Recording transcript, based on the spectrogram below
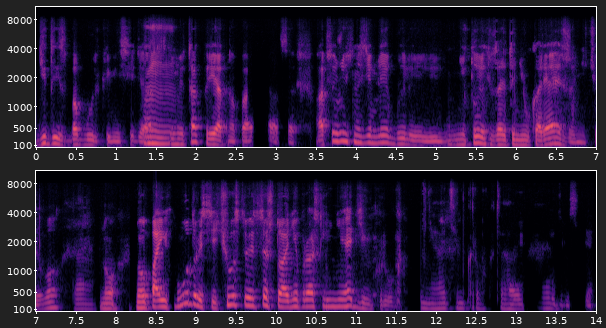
деды с бабульками сидят, mm-hmm. с ними так приятно пообщаться. А всю жизнь на земле были, и никто их за это не укоряет же, ничего. Да. Но, но по их мудрости чувствуется, что они прошли не один круг. Не один круг, да. По их мудрости.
